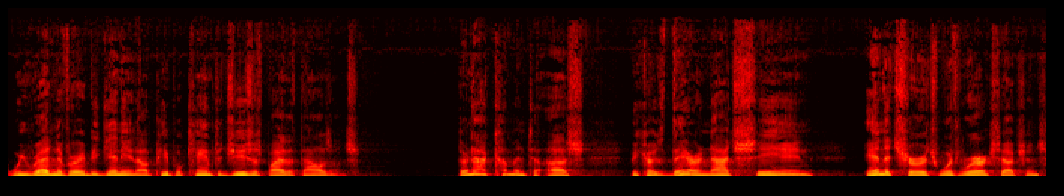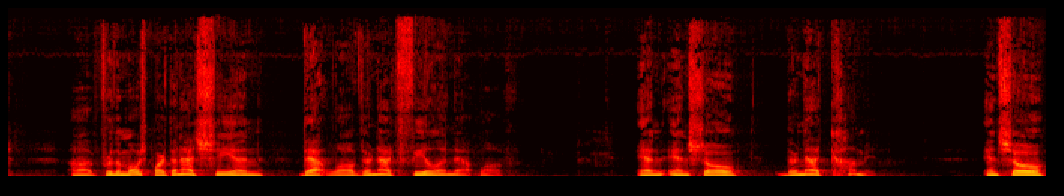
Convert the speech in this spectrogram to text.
we read in the very beginning how people came to Jesus by the thousands. They're not coming to us because they are not seeing in the church, with rare exceptions, uh, for the most part, they're not seeing that love. They're not feeling that love. And, and so they're not coming. And so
